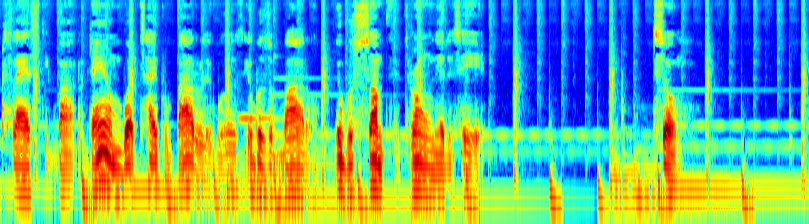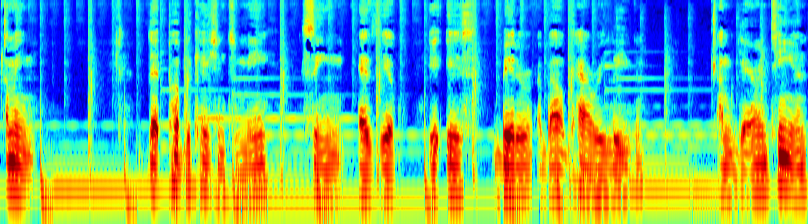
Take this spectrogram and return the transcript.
plastic bottle. Damn, what type of bottle it was. It was a bottle. It was something thrown at his head. So, I mean, that publication to me seemed as if it is bitter about Kyrie leaving. I'm guaranteeing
